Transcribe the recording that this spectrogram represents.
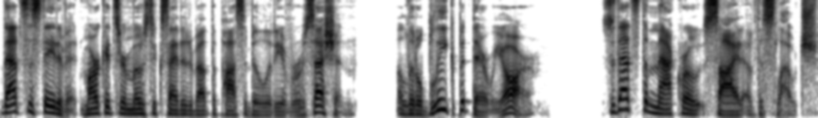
That's the state of it. Markets are most excited about the possibility of a recession. A little bleak, but there we are. So that's the macro side of the slouch.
